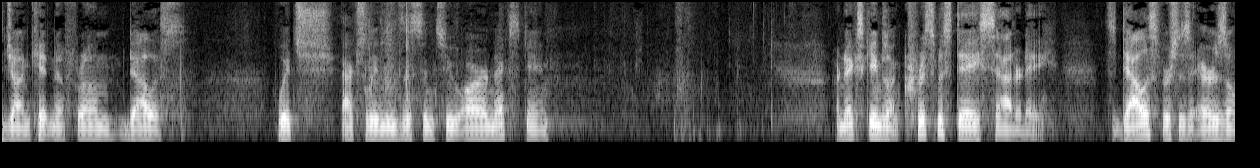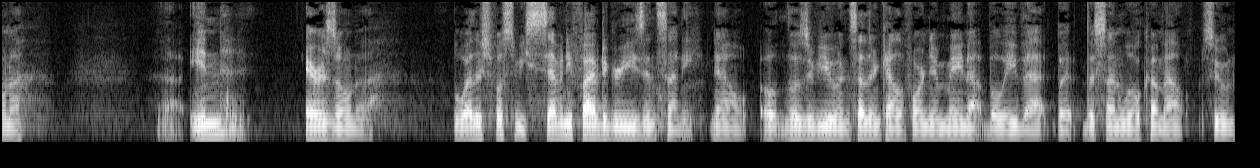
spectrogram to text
Jon Kitna from Dallas, which actually leads us into our next game. Our next game's on Christmas Day, Saturday. It's Dallas versus Arizona uh, in Arizona. The weather's supposed to be 75 degrees and sunny. Now, oh, those of you in Southern California may not believe that, but the sun will come out soon.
